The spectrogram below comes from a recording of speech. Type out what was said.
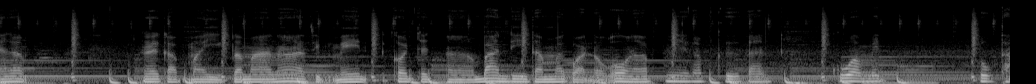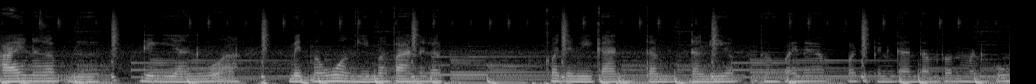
นะครับ แล้วกลับมาอีกประมาณ 50 เมตร ก็จะบ้านที่ทำมากกว่าดอกโอ้นะครับ นี่นะครับคือการคั่วเม็ดลูกท้ายนะครับ หรือเรียกอีกอย่างนึงว่าเม็ดมะม่วงหิมพานต์นะครับ ก็จะมีการทำดังนี้ครับ ต่อไปนะครับก็จะเป็นการทำต้นมันกุ้ง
